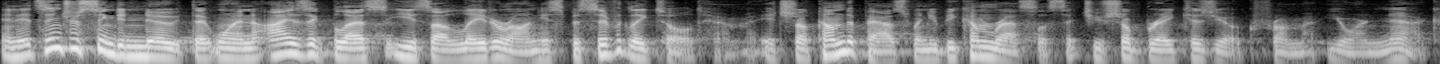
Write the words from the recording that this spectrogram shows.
And it's interesting to note that when Isaac blessed Esau later on, he specifically told him, It shall come to pass when you become restless that you shall break his yoke from your neck.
